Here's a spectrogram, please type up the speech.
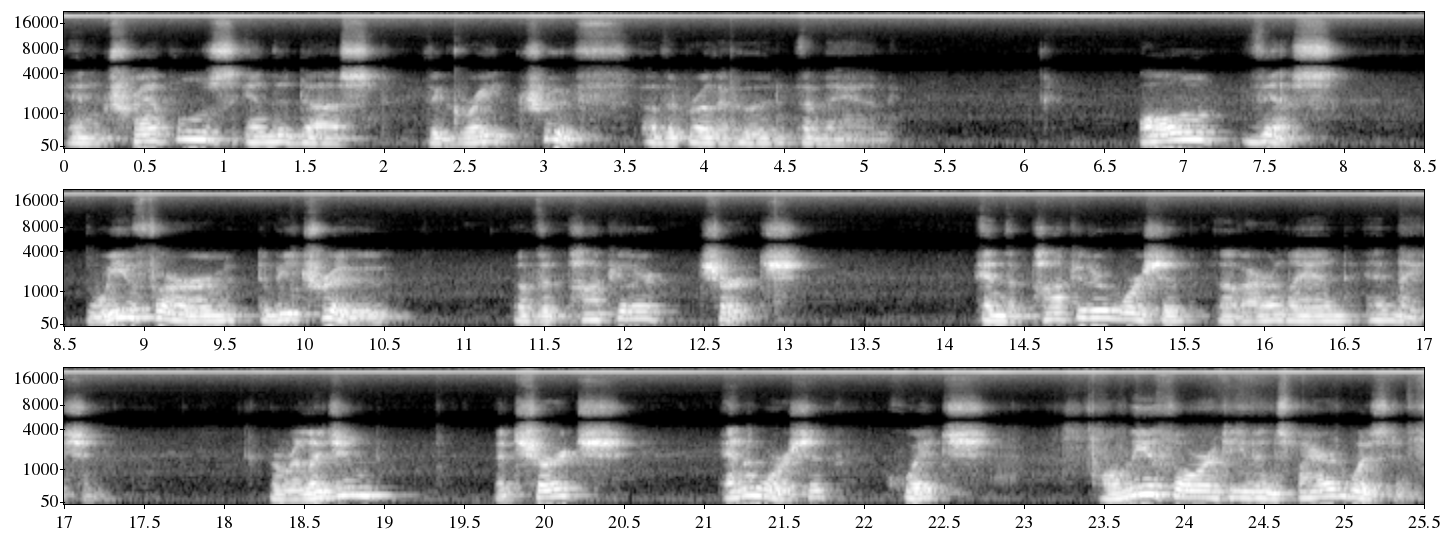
and tramples in the dust the great truth of the brotherhood of man. All this we affirm to be true of the popular church and the popular worship of our land and nation. A religion, a church, and a worship which, on the authority of inspired wisdom,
